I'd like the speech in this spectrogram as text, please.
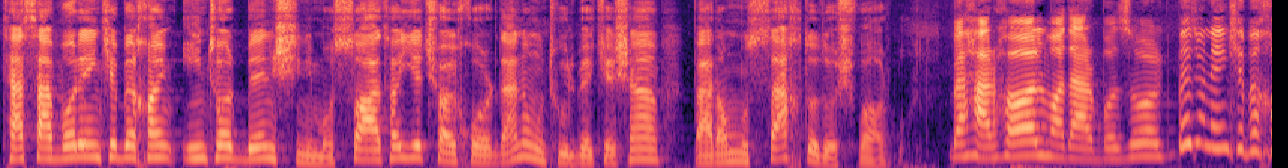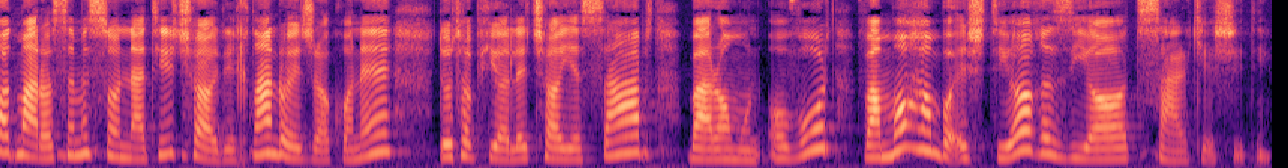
تصور اینکه بخوایم اینطور بنشینیم و ساعتها یه چای خوردن اون طول بکشم برامون سخت و دشوار بود. به هر حال مادر بزرگ بدون اینکه بخواد مراسم سنتی چای ریختن رو اجرا کنه دو تا پیاله چای سبز برامون اوورد و ما هم با اشتیاق زیاد سر کشیدیم.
